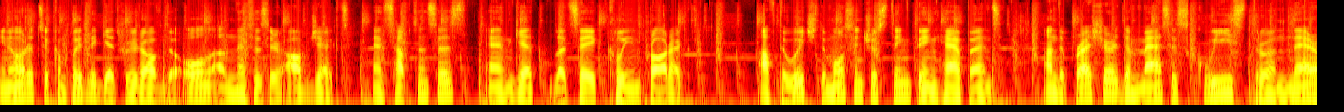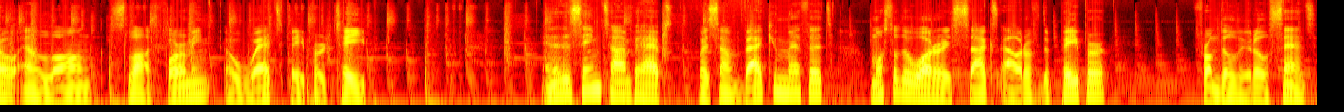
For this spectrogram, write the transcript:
in order to completely get rid of the all unnecessary objects and substances and get, let's say, clean product. After which the most interesting thing happens. Under pressure, the mass is squeezed through a narrow and long slot, forming a wet paper tape. And at the same time, perhaps by some vacuum method, most of the water is sucked out of the paper from the little sands.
